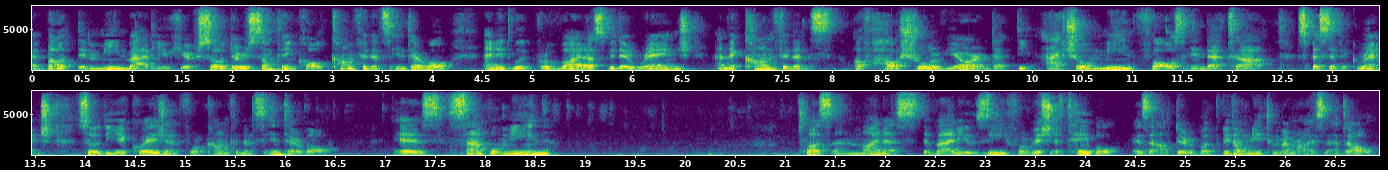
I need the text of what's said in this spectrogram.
about the mean value here? So there is something called confidence interval and it would provide us with a range and a confidence of how sure we are that the actual mean falls in that uh, specific range. So the equation for confidence interval is sample mean plus and minus the value z for which a table is out there, but we don't need to memorize that. I'll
